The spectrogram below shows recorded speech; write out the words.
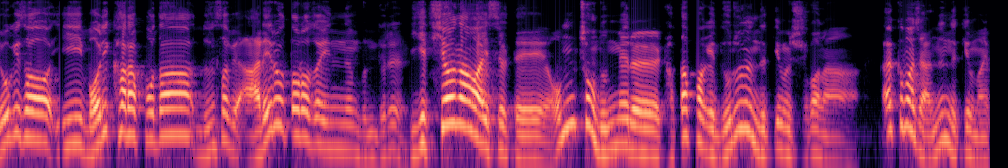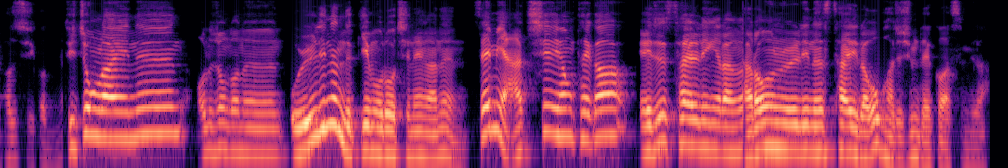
여기서 이 머리카락보다 눈썹이 아래로 떨어져 있는 분들은 이게 튀어나와 있을 때 엄청 눈매를 답답하게 누르는 느낌을 주거나 깔끔하지 않는 느낌을 많이 받을 수 있거든요. 뒤쪽 라인은 어느 정도는 올리는 느낌으로 진행하는 세미 아치의 형태가 에즈 스타일링이랑 잘 어울리는 스타일이라고 봐주시면 될 것 같습니다.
